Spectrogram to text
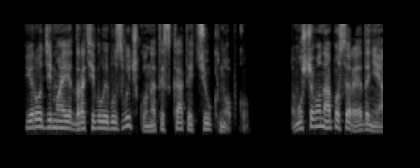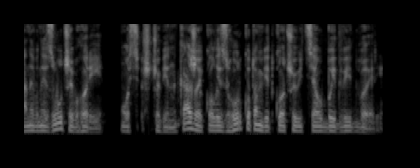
і Роді має дратівливу звичку натискати цю кнопку, тому що вона посередині, а не внизу чи вгорі. Ось що він каже, коли з гуркотом відкочуються обидві двері.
